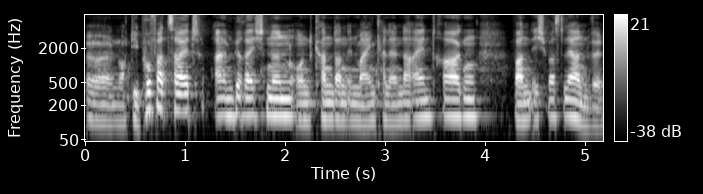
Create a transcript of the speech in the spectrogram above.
äh, noch die Pufferzeit einberechnen und kann dann in meinen Kalender eintragen, wann ich was lernen will.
